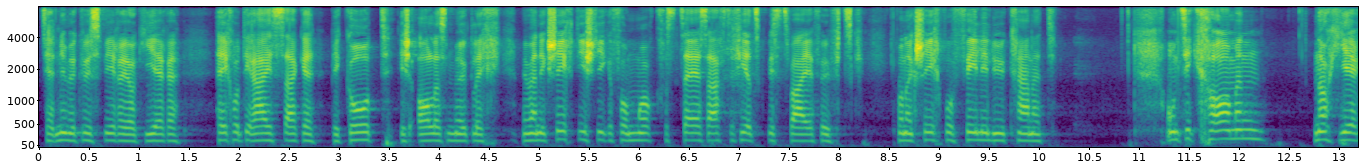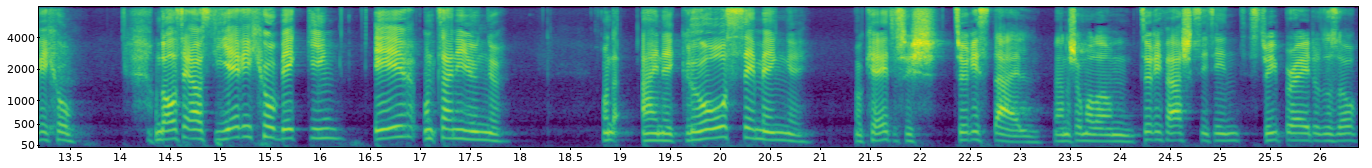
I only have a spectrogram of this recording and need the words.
Sie hat nicht mehr gewusst, wie reagieren. Hey, ich will dir eines sagen, bei Gott ist alles möglich. Wir werden eine Geschichte einsteigen von Markus 10, 46 bis 52. Von einer Geschichte, die viele Leute kennen. Und sie kamen nach Jericho. Und als er aus Jericho wegging, er und seine Jünger und eine große Menge, okay, das ist Zürich-Style, wenn ihr schon mal am Zürich-Fest sind, Street Parade oder so,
